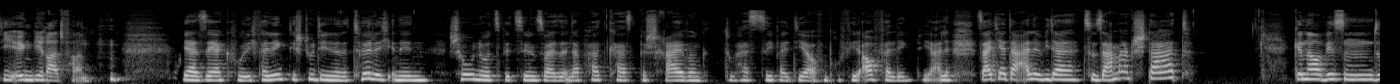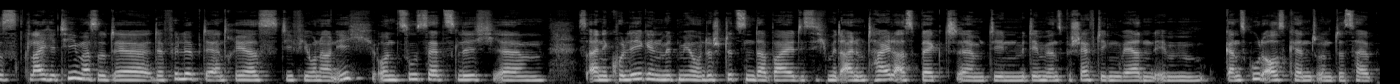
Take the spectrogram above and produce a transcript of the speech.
die irgendwie Rad fahren. Ja, sehr cool. Ich verlinke die Studie natürlich in den Shownotes beziehungsweise in der Podcast-Beschreibung. Du hast sie bei dir auf dem Profil auch verlinkt, wie alle. Seid ihr da alle wieder zusammen am Start? Genau, wir sind das gleiche Team, also der, der Philipp, der Andreas, die Fiona und ich. Und zusätzlich ähm, ist eine Kollegin mit mir unterstützend dabei, die sich mit einem Teilaspekt, ähm, den, mit dem wir uns beschäftigen werden, eben ganz gut auskennt. Und deshalb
